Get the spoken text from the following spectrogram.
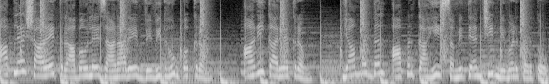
आपल्या शाळेत राबवले जाणारे विविध उपक्रम आणि कार्यक्रम याबद्दल आपण काही समित्यांची निवड करतो.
